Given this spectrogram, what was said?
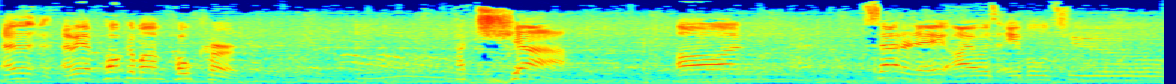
And, I mean, Pokemon Poker. Hacha. On Saturday, I was able to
